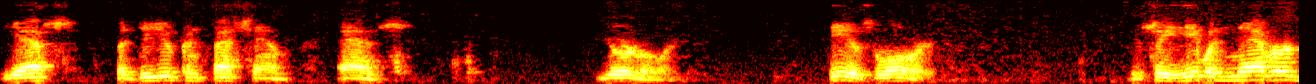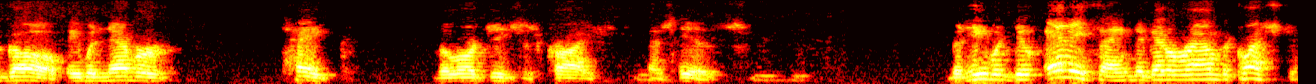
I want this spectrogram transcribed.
Yes, but do you confess him as your Lord? He is Lord. You see, he would never go, he would never take the Lord Jesus Christ as his. But he would do anything to get around the question.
